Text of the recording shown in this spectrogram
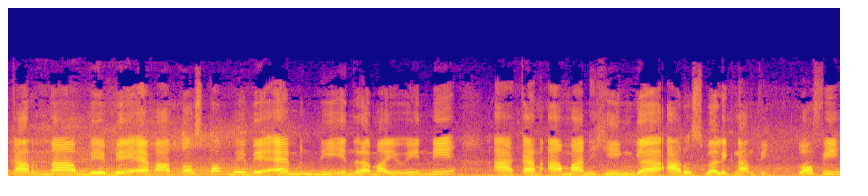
karena BBM atau stok BBM di Indramayu ini akan aman hingga arus balik nanti. Lovi.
